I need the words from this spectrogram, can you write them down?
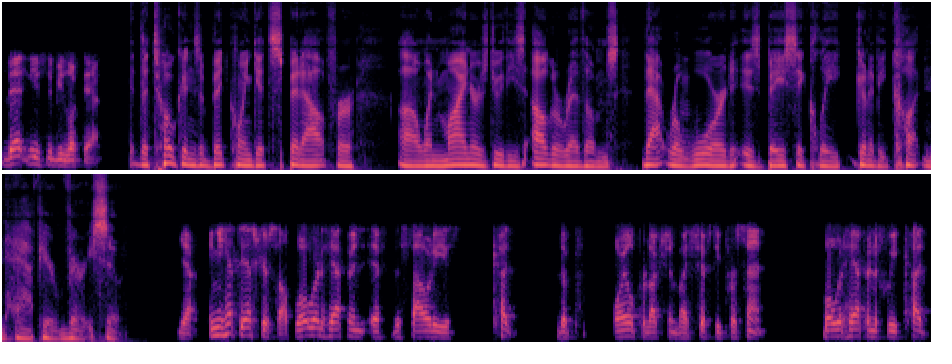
That needs to be looked at. The tokens of Bitcoin get spit out for uh, when miners do these algorithms. That mm-hmm. reward is basically going to be cut in half here very soon. Yeah, and you have to ask yourself, what would happen if the Saudis cut the oil production by 50%? What would happen if we cut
